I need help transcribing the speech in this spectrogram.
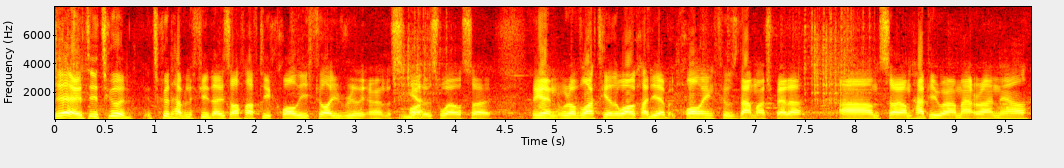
yeah, it's, it's good. It's good having a few days off after your quali. You feel like you've really earned the spot Yeah. as well. So again, would I've liked to get the wild card? Yeah, but qualifying feels that much better. Um, so I'm happy where I'm at right now.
